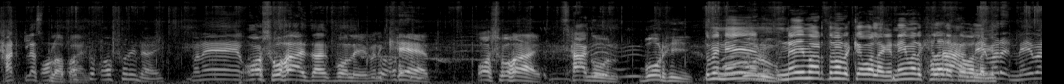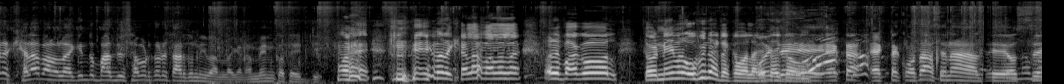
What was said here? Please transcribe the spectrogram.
থার্ড ক্লাস প্লা পায় অপশনই নাই। মানে অসহায় যা বলে মানে ক্ষেত অসহায় ছাগল বরহি তুমি নেইমার তোমার কেমন লাগে নেইমার খেলাটা না, কেমন লাগে? নেইমারের- খেলা ভালো লাগে কিন্তু ব্রাজিল সাপোর্ট করে তার জন্যই ভালো লাগে না মেন কথা এটি মানে নেইমার খেলা ভালো লাগে ওরে পাগল। তো নেইমার অভিনয়টা কেমন লাগে তাই একটা একটা কথা আছে না যে হচ্ছে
